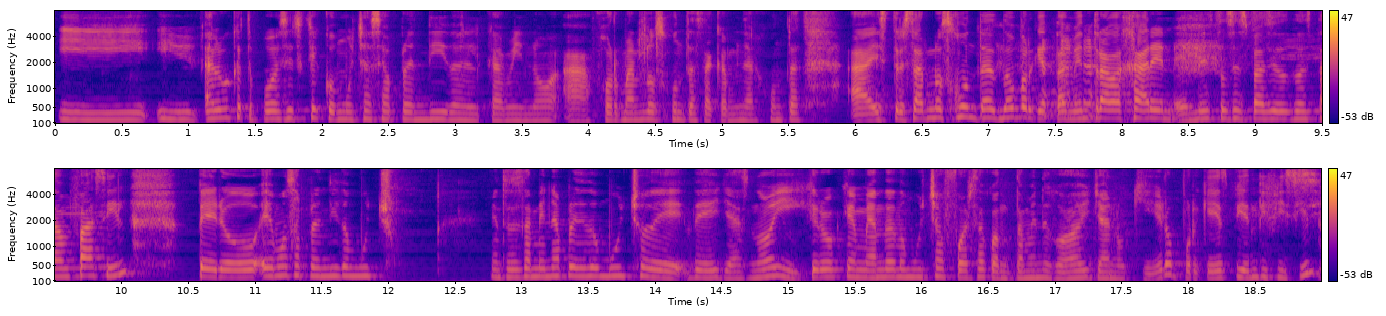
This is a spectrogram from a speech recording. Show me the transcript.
Y, algo que te puedo decir es que con muchas he aprendido en el camino a formarnos juntas, a caminar juntas, a estresarnos juntas, ¿no? Porque también trabajar en estos espacios no es tan fácil, pero hemos aprendido mucho. Entonces también he aprendido mucho de, ellas, ¿no? Y creo que me han dado mucha fuerza cuando también digo, ay, ya no quiero, porque es bien difícil.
